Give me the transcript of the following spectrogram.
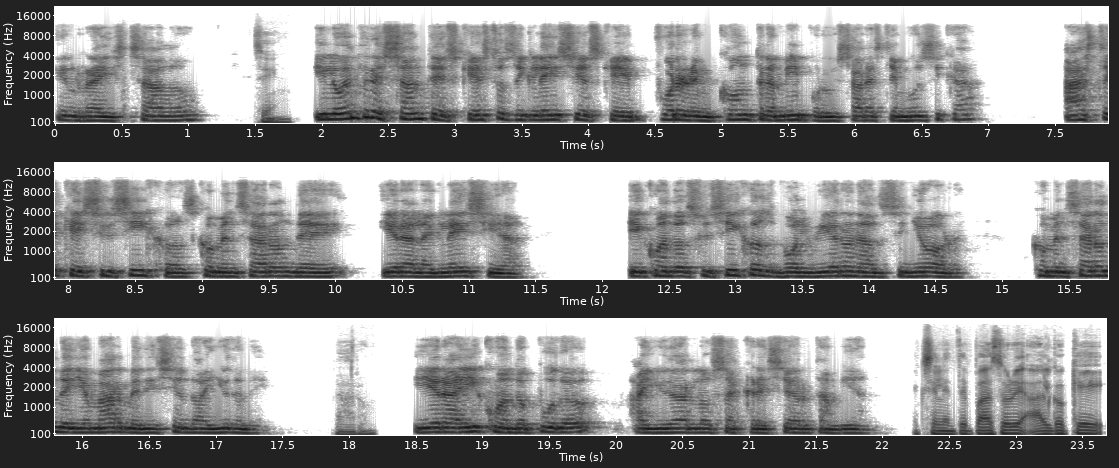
enraizado. Sí. Y lo interesante es que estas iglesias que fueron en contra de mí por usar esta música, hasta que sus hijos comenzaron de ir a la iglesia y cuando sus hijos volvieron al Señor, comenzaron de llamarme diciendo, ayúdame. Claro. Y era ahí cuando pudo ayudarlos a crecer también. Excelente, pastor. Algo que,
